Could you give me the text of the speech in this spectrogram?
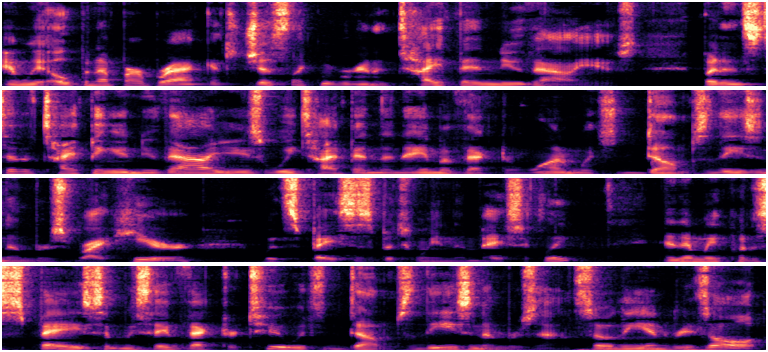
and we open up our brackets just like we were going to type in new values. But instead of typing in new values, we type in the name of vector 1, which dumps these numbers right here with spaces between them, basically. And then we put a space and we say vector 2, which dumps these numbers in. So the end result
